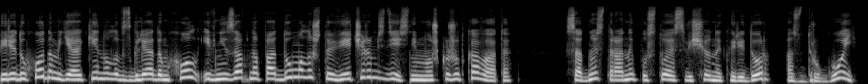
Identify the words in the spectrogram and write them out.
Перед уходом я окинула взглядом холл и внезапно подумала, что вечером здесь немножко жутковато. С одной стороны пустой освещенный коридор, а с другой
